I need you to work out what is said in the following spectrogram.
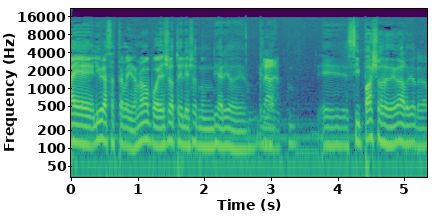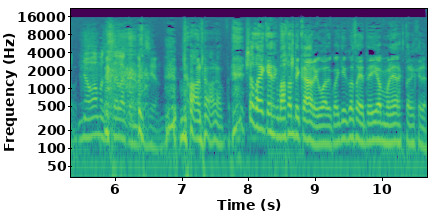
eh, libras esterlinas, ¿no? Porque yo estoy leyendo un diario de, de Claro. los, eh, cipayos de The Guardian. No vamos a hacer la conversión. No, no, no. Yo sabés que es bastante caro igual, cualquier cosa que te diga en moneda extranjera.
